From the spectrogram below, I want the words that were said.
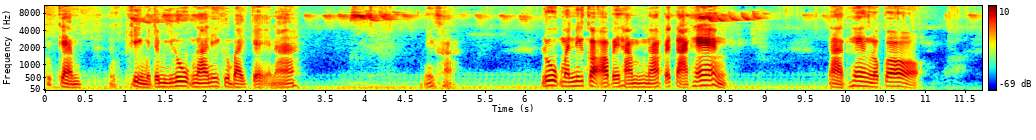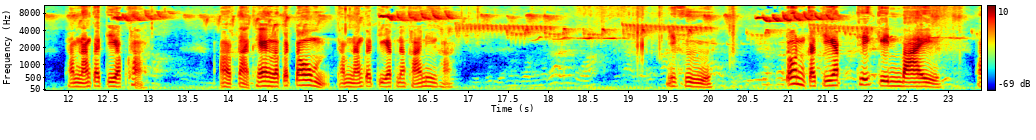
ทุกแก่ทุกกิ่งมันจะมีลูกนะ นี่คือใบแก่นะ นี่ค่ะ ลูกมันนี่ก็เอาไปทำนะ ไปตากแห้ง ตากแห้งแล้วก็ทำน้ำกระเจี๊ยบค่ะ เอาตากแห้งแล้วก็ต้มทำน้ำกระเจี๊ยบนะคะ นี่ค่ะ นี่คือ ต้นกระเจี๊ยบที่กินใบพอ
